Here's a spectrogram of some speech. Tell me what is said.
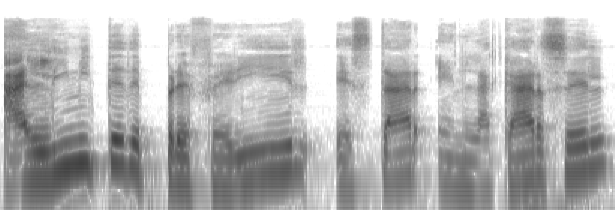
al límite de preferir estar en la cárcel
